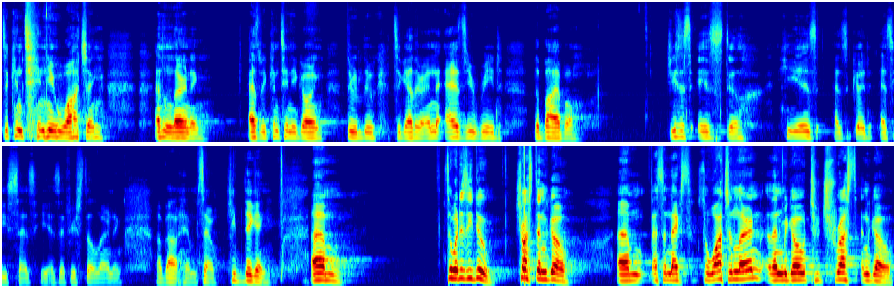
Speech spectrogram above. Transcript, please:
to continue watching and learning as we continue going through Luke together and as you read the Bible. Jesus is still, he is as good as he says he is if you're still learning about him. So keep digging. Um, so, what does he do? Trust and go. Um, that's the next. So watch and learn, and then we go to trust and go.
